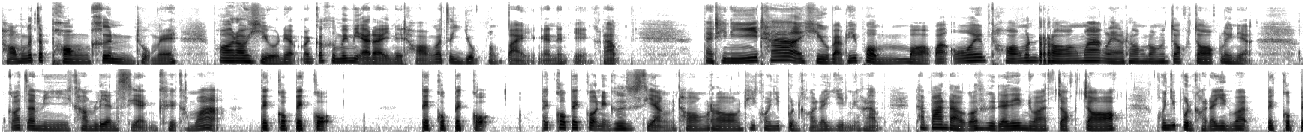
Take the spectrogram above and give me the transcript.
ท้องมันก็จะพองขึ้นถูกไหมพอเราหิวเนี่ยมันก็คือไม่มีอะไรในท้องก็จะยุบลงไปอย่างนั้นนั่นเองครับ แต่ทีนี้ถ้าหิวแบบที่ผมบอกว่า โอ้ยท้องมันร้องมากแล้ว ท้องร้องจอกๆเลยเนี่ย ก็จะมีคำเรียนเสียงคือคำว่าเปโกเปโกเปโกเปโก เปโกเปโกเนี่ยคือเสียงท้องร้องที่คนญี่ปุ่นเขาได้ยินครับ ถ้าบ้านเราก็คือได้ยินว่าจอกจอกคนญี่ปุ่นเขาได้ยินว่าเปโกเป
